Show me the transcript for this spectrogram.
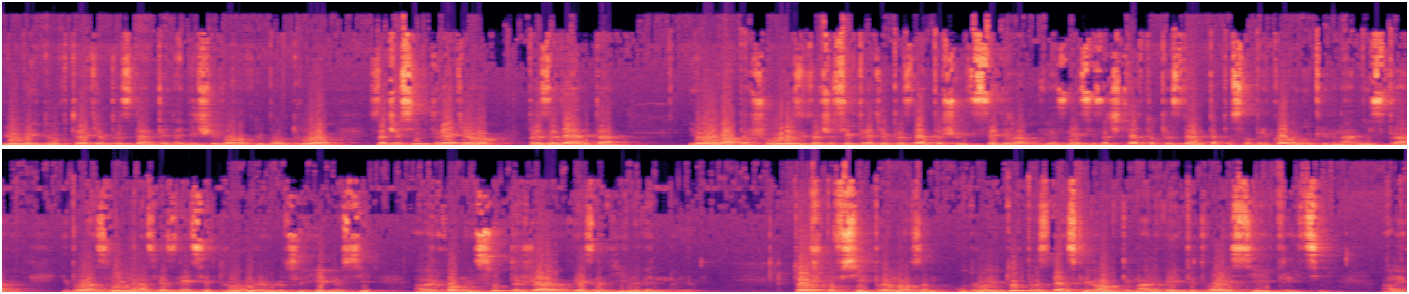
любий друг третього президента і найбільший ворог любого друга за часів третього президента і голова першого уряду за часів третього президента, що відсиділа у в'язниці за четвертого президента по сфабрикованій кримінальній справі і була звільнена з в'язниці Другої революції гідності, а Верховний суд держави визнав її невинною. Тож, по всім прогнозам, у другий тур президентської гонки мали вийти двоє з цієї трійці. Але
